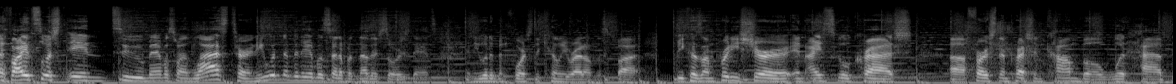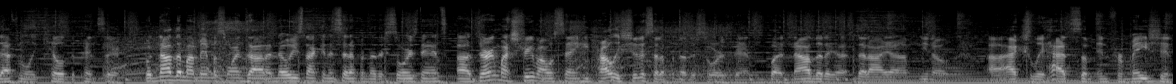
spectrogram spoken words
if I had switched into Mamoswine last turn, he wouldn't have been able to set up another Swords Dance, and he would have been forced to kill me right on the spot. Because I'm pretty sure an Icicle Crash uh, first impression combo would have definitely killed the Pinsir. But now that my Mamoswine's out, I know he's not going to set up another Swords Dance. Uh, during my stream, I was saying he probably should have set up another Swords Dance, but now that I, that I um, you know, uh, actually had some information,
